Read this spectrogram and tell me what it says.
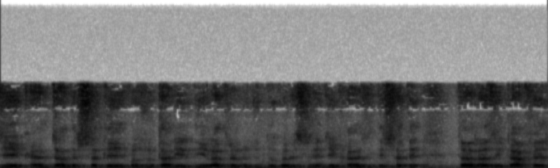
যে যাদের সাথে হজরত আলীর দিয়ে যুদ্ধ করেছিলেন, যে খারাজিদের সাথে, তারা যে কাফের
